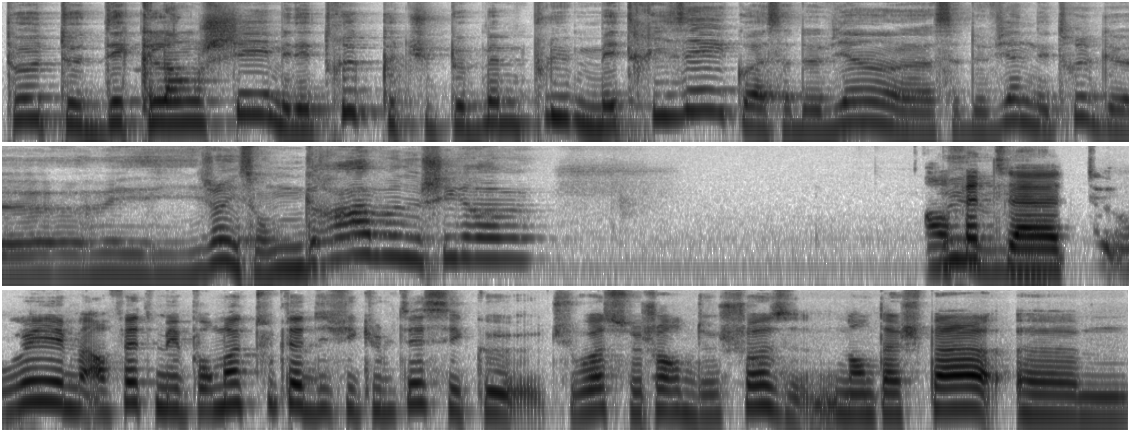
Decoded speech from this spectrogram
peut te déclencher mais des trucs que tu peux même plus maîtriser quoi. Ça devient euh, ça devient des trucs euh, les gens ils sont graves de chez grave en fait, La, oui, en fait, mais pour moi, toute la difficulté, c'est que, tu vois, ce genre de choses n'entache pas euh,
